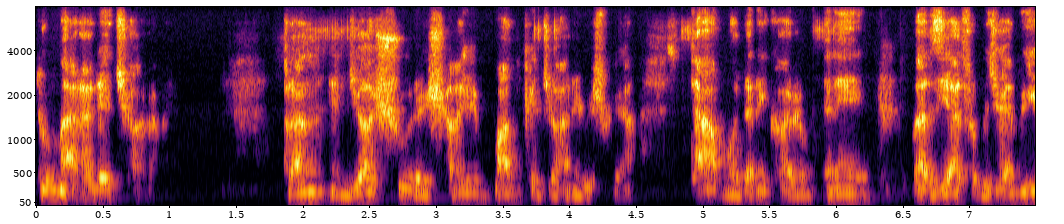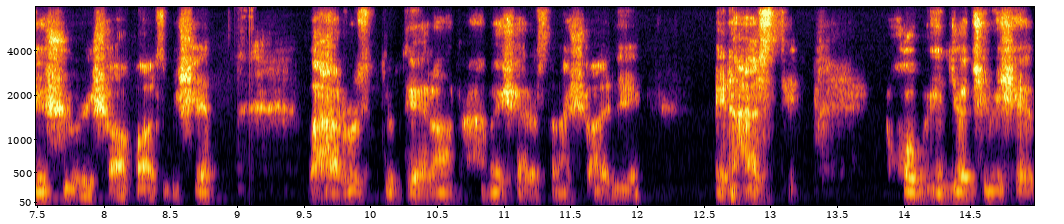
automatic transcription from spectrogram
تو مرحله چهارم. الان اینجا شورش های بانک جهانی بهش میگن. تعمدن این کار یعنی وضعیت رو به جای میگه شورش آغاز میشه و هر روز تو تهران همه شهرستان شاهد این هستیم. خب اینجا چی میشه؟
